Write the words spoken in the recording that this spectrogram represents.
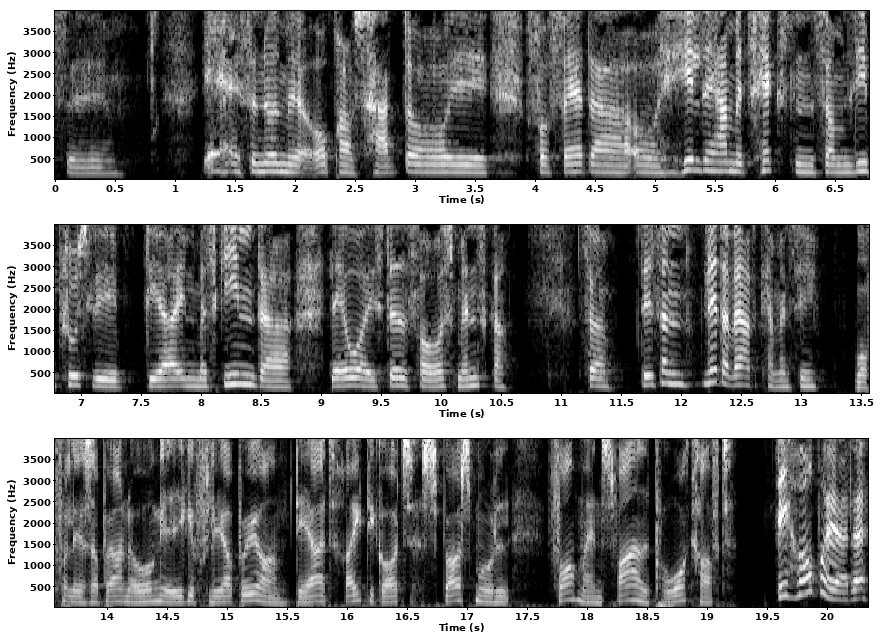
Ja, altså noget med ophavshat og øh, forfatter og hele det her med teksten, som lige pludselig bliver en maskine, der laver i stedet for os mennesker. Så det er sådan lidt af hvert, kan man sige. Hvorfor læser børn og unge ikke flere bøger? Det er et rigtig godt spørgsmål. Får man svaret på ordkraft? Det håber jeg da.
